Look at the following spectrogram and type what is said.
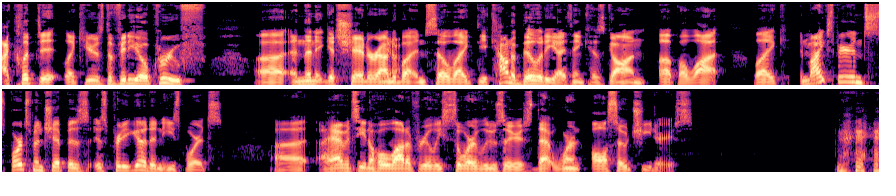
I clipped it. Like, here's the video proof, uh, and then it gets shared around a button. So, like, the accountability, I think, has gone up a lot like in my experience sportsmanship is is pretty good in esports uh, i haven't seen a whole lot of really sore losers that weren't also cheaters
